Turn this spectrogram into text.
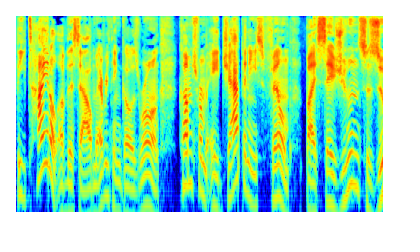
The title of this album, Everything Goes Wrong, comes from a Japanese film by Seijun Suzuki,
